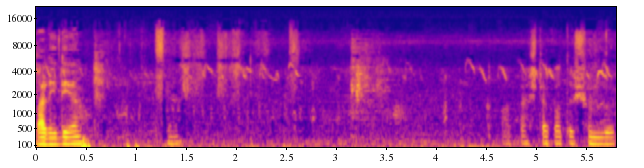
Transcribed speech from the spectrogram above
বালি দেওয়া আকাশটা কত সুন্দর।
